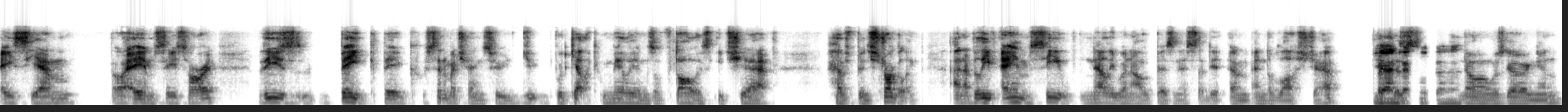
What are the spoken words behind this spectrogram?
ACM or AMC, sorry, these big, big cinema chains who you would get like millions of dollars each year have been struggling. And I believe AMC nearly went out of business at the um, end of last year yeah. uh, no one was going in.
